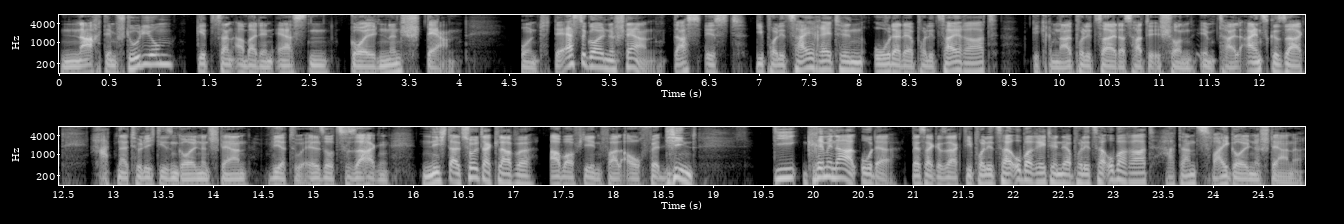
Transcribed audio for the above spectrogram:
Nach dem Studium gibt's dann aber den ersten goldenen Stern. Und der erste goldene Stern, das ist die Polizeirätin oder der Polizeirat. Die Kriminalpolizei, das hatte ich schon im Teil 1 gesagt, hat natürlich diesen goldenen Stern virtuell sozusagen. Nicht als Schulterklappe, aber auf jeden Fall auch verdient. Die Kriminal- oder besser gesagt die Polizeioberrätin der Polizeioberrat hat dann zwei goldene Sterne.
